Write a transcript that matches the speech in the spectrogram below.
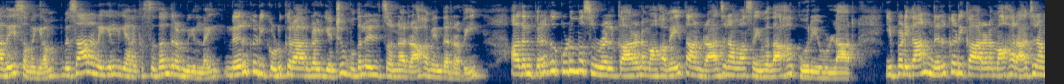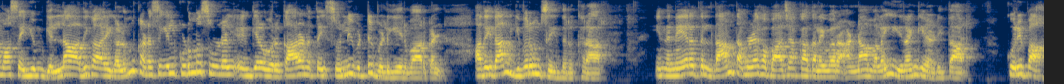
அதே சமயம் விசாரணையில் எனக்கு சுதந்திரம் இல்லை நெருக்கடி கொடுக்கிறார்கள் என்று முதலில் சொன்ன ராகவேந்தர் ரவி அதன் பிறகு குடும்ப சூழல் காரணமாகவே தான் ராஜினாமா செய்வதாக கூறியுள்ளார். இப்படிதான் நெருக்கடி காரணமாக ராஜினாமா செய்யும் எல்லா அதிகாரிகளும் கடைசியில் குடும்ப சூழல் என்கிற ஒரு காரணத்தை சொல்லிவிட்டு வெளியேறுவார்கள். அதைதான் இவரும் செய்திருக்கிறார். இந்த நேரத்தில் தான் தமிழக பாஜக தலைவர் அண்ணாமலை இறங்கி அடித்தார். குறிப்பாக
